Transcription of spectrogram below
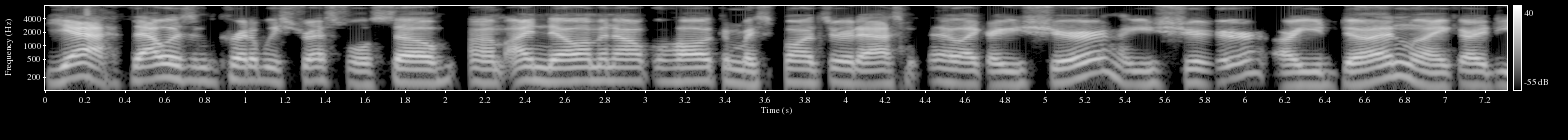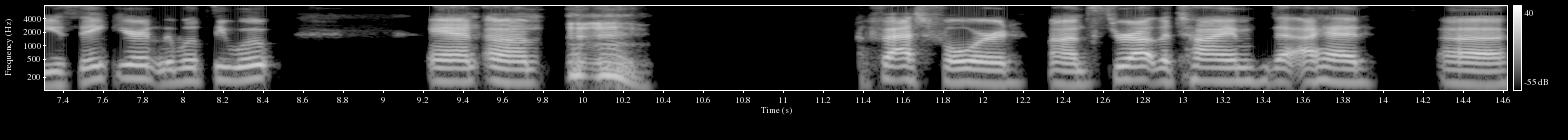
yeah, that was incredibly stressful. So um, I know I'm an alcoholic, and my sponsor had asked me, like, "Are you sure? Are you sure? Are you done? Like, are, do you think you're the whoopty whoop?" And um, fast forward um, throughout the time that I had uh,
